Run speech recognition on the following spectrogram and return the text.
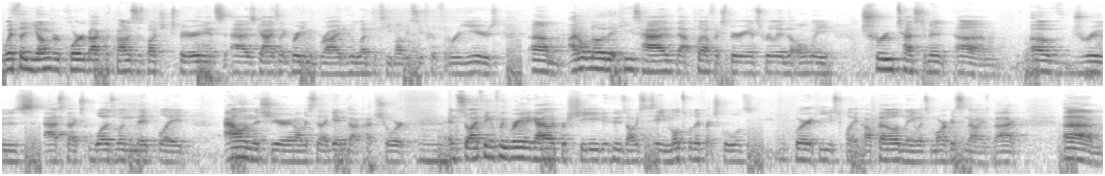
with a younger quarterback with not as much experience as guys like Brady McBride, who led the team obviously for three years, um, I don't know that he's had that playoff experience. Really, the only true testament um, of Drew's aspects was when they played Allen this year, and obviously that game got cut short. And so I think if we bring in a guy like Rashid, who's obviously seen multiple different schools, where he used to play at Coppell, and then he went to Marcus, and now he's back. Um,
